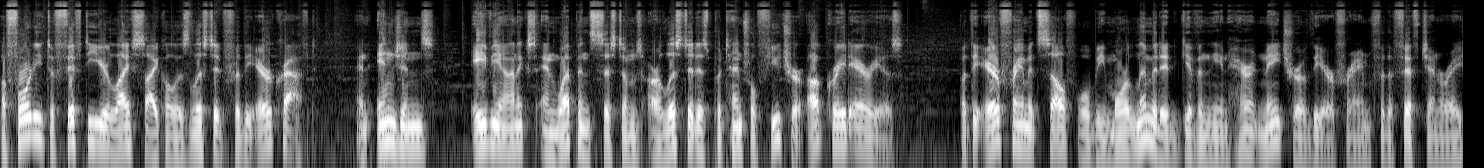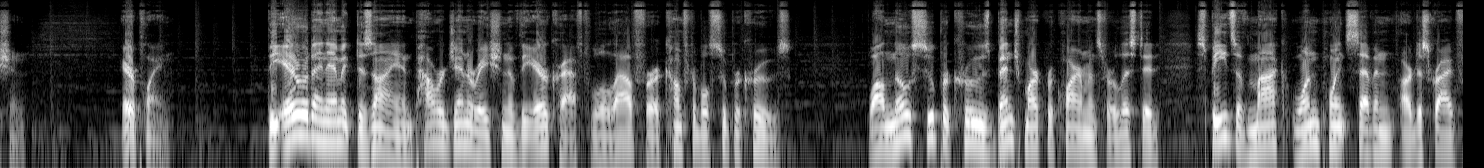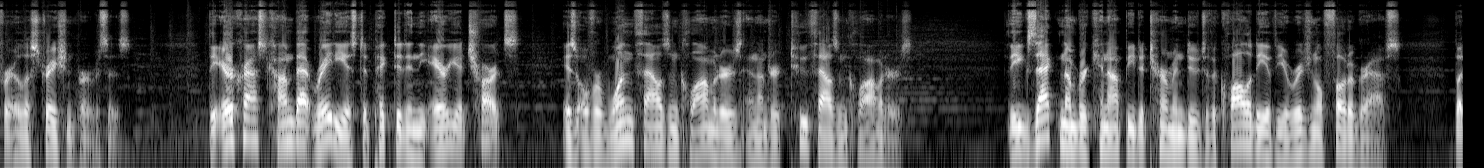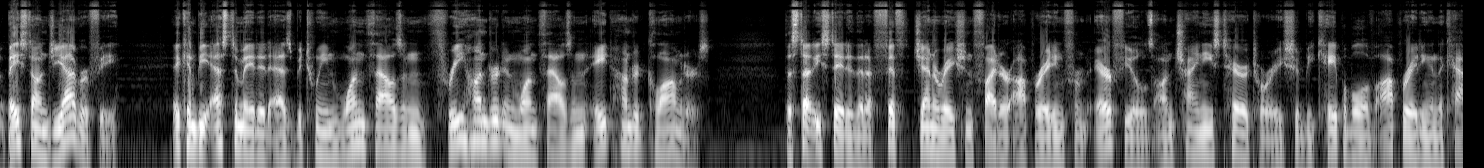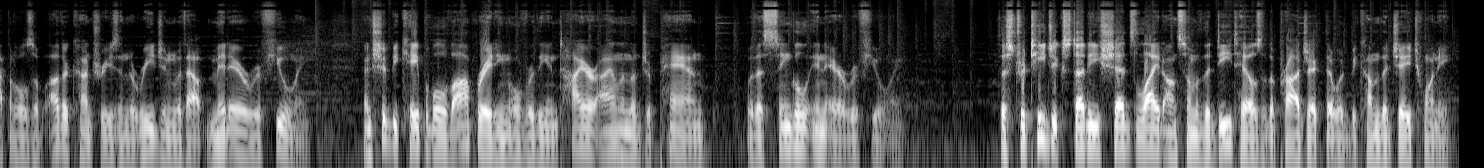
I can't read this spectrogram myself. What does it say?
A 40 to 50 year life cycle is listed for the aircraft, and engines, avionics, and weapons systems are listed as potential future upgrade areas but the airframe itself will be more limited given the inherent nature of the airframe for the fifth generation. Airplane The aerodynamic design and power generation of the aircraft will allow for a comfortable supercruise. While no supercruise benchmark requirements are listed, speeds of Mach 1.7 are described for illustration purposes. The aircraft's combat radius depicted in the area charts is over 1,000 kilometers and under 2,000 kilometers. The exact number cannot be determined due to the quality of the original photographs, but based on geography, it can be estimated as between 1,300 and 1,800 kilometers. The study stated that a fifth generation fighter operating from airfields on Chinese territory should be capable of operating in the capitals of other countries in the region without mid air refueling, and should be capable of operating over the entire island of Japan with a single in air refueling. The strategic study sheds light on some of the details of the project that would become the J-20.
